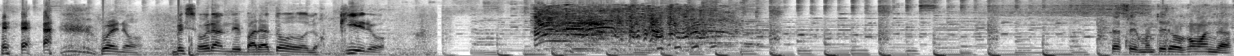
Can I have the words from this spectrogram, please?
bueno, beso grande para todos, los quiero. ¿Qué haces, Montero? ¿Cómo andas?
